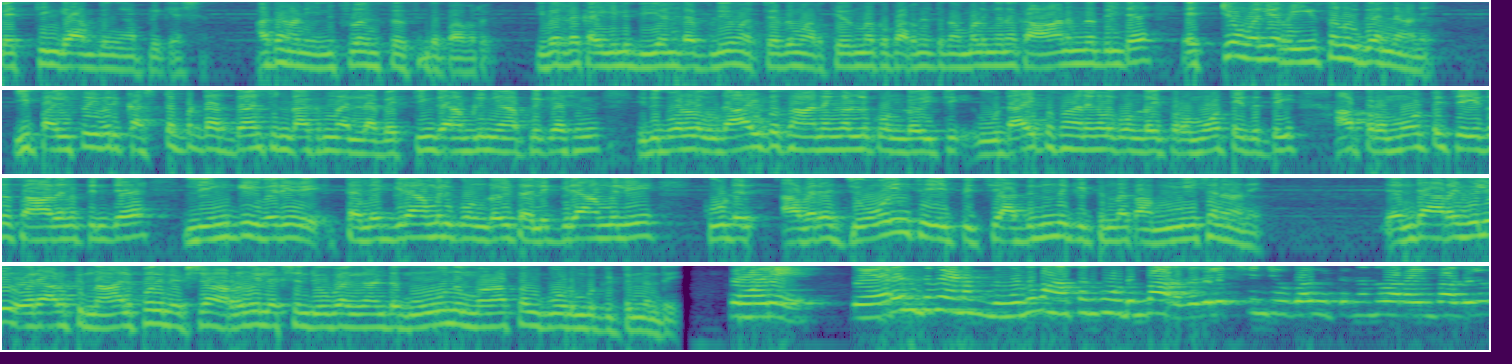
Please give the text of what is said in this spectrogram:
ബെറ്റിംഗ് ഗാംബ്ലിംഗ് ആപ്ലിക്കേഷൻ അതാണ് ഇൻഫ്ലുവൻസേഴ്സിന്റെ പവർ ഇവരുടെ കയ്യിൽ ബി എം ഡബ്ല്യൂ മറ്റേത് മറിച്ചതെന്നൊക്കെ പറഞ്ഞിട്ട് നമ്മൾ ഇങ്ങനെ കാണുന്നതിന്റെ ഏറ്റവും വലിയ റീസൺ ഇത് തന്നെയാണ്. ഈ പൈസ ഇവർ കഷ്ടപ്പെട്ട് അഡ്വാൻസ് ഉണ്ടാക്കുന്നതല്ല. ബെറ്റിംഗ് ഗാംബ്ലിംഗ് ആപ്ലിക്കേഷൻ ഇതുപോലുള്ള ഉടായ്പ സാധനങ്ങളിൽ കൊണ്ടുപോയിട്ട് ഉടായ്പ സാധനങ്ങൾ കൊണ്ടുപോയി പ്രൊമോട്ട് ചെയ്തിട്ട് ആ പ്രൊമോട്ട് ചെയ്ത സാധനത്തിന്റെ ലിങ്ക് ഇവർ ടെലിഗ്രാമിൽ കൊണ്ടുപോയി ടെലിഗ്രാമിൽ കൂടെ അവരെ ജോയിൻ ചെയ്യിപ്പിച്ച് അതിൽ നിന്ന് കിട്ടുന്ന കമ്മീഷനാണ് എന്റെ അറിവിൽ ഒരാൾക്ക് നാൽപ്പത് ലക്ഷം അറുപത് ലക്ഷം രൂപ എങ്ങാണ്ട് മൂന്ന് മാസം കൂടുമ്പോൾ കിട്ടുന്നുണ്ട്. ഓരേ വേറെ എന്ത് വേണം? മൂന്ന് മാസം കൂടുമ്പോ അറുപത് ലക്ഷം രൂപ കിട്ടുന്നെന്ന് പറയുമ്പോ അതൊരു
